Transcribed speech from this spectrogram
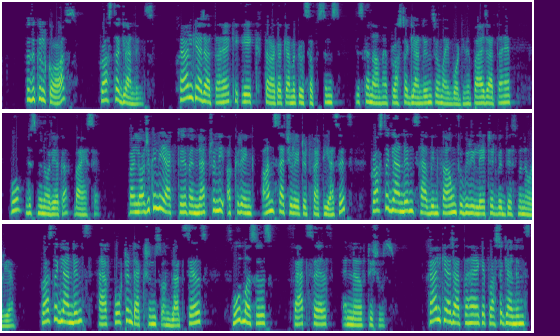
physical cause prostaglandins خیال کیا جاتا ہے کہ ایک طرح کا کیمیکل سبسٹنس جس کا نام ہے پروسٹا گلینڈنس جو ہماری باڈی میں پایا جاتا ہے وہ ڈسمینوریا کا باعث ہے cells ایکٹیو اینڈ tissues. خیال کیا جاتا ہے کہ پروسٹاگلینڈنس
